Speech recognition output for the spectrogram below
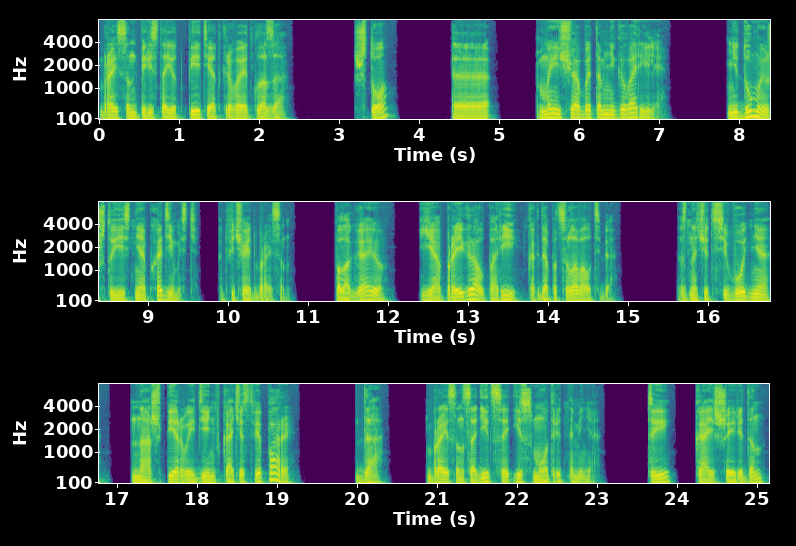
Брайсон перестает петь и открывает глаза. «Что?» «Э, мы еще об этом не говорили». «Не думаю, что есть необходимость», — отвечает Брайсон. «Полагаю, я проиграл пари, когда поцеловал тебя. Значит, сегодня наш первый день в качестве пары?» «Да». Брайсон садится и смотрит на меня. «Ты, Кай Шеридан,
